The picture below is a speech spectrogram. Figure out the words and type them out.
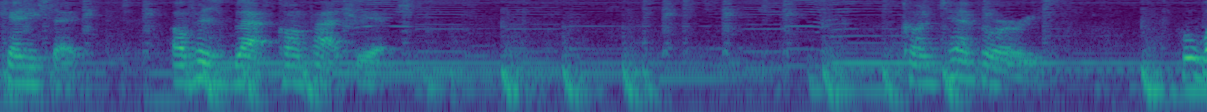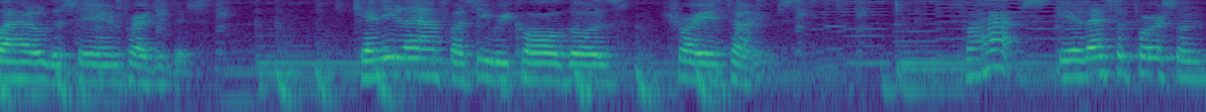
Kenny said, of his black compatriots. Contemporaries who battled the same prejudice. Kenny laughed as he recalled those trying times. Perhaps a lesser person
